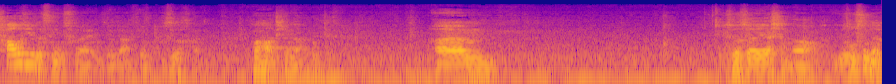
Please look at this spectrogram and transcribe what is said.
敲击的声音出来，就这样就不是很很好听了。嗯。所以说要想到柔顺的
